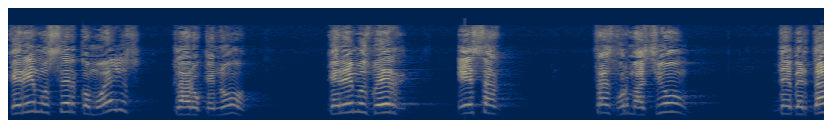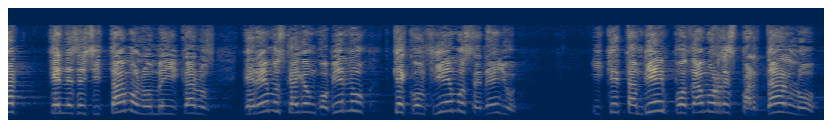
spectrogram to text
¿Queremos ser como ellos? Claro que no. Queremos ver esa transformación de verdad que necesitamos los mexicanos. Queremos que haya un gobierno que confiemos en ello y que también podamos respaldarlo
